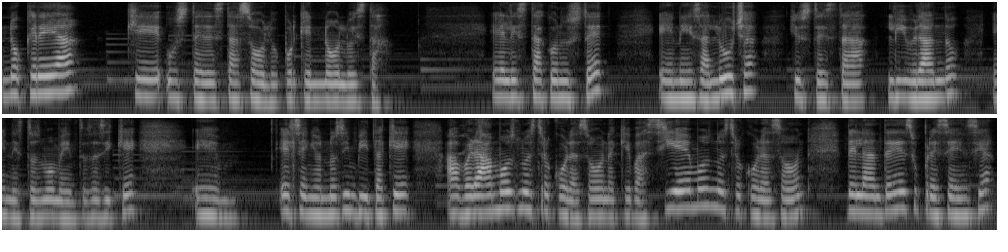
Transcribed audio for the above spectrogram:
no crea que usted está solo porque no lo está. Él está con usted en esa lucha que usted está librando en estos momentos. Así que em, el Señor nos invita a que abramos nuestro corazón, a que vaciemos nuestro corazón delante de su presencia,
